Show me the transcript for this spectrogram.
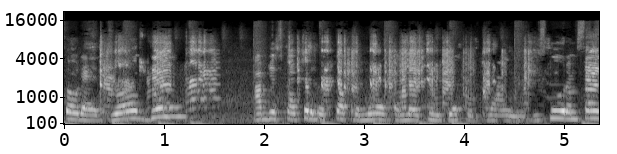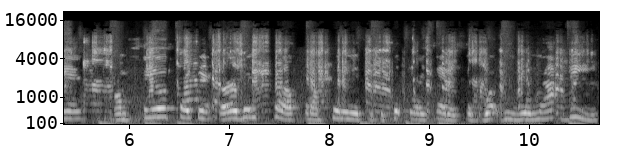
So that drug dealing I'm just gonna put them in stuff in America and make them just as grimy. You see what I'm saying? I'm still taking urban stuff and I'm putting it to particular settings because what we will not be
